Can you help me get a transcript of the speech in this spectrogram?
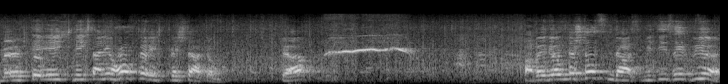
möchte ich nicht eine Hofberichterstattung, ja. Aber wir unterstützen das mit dieser Gebühr.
